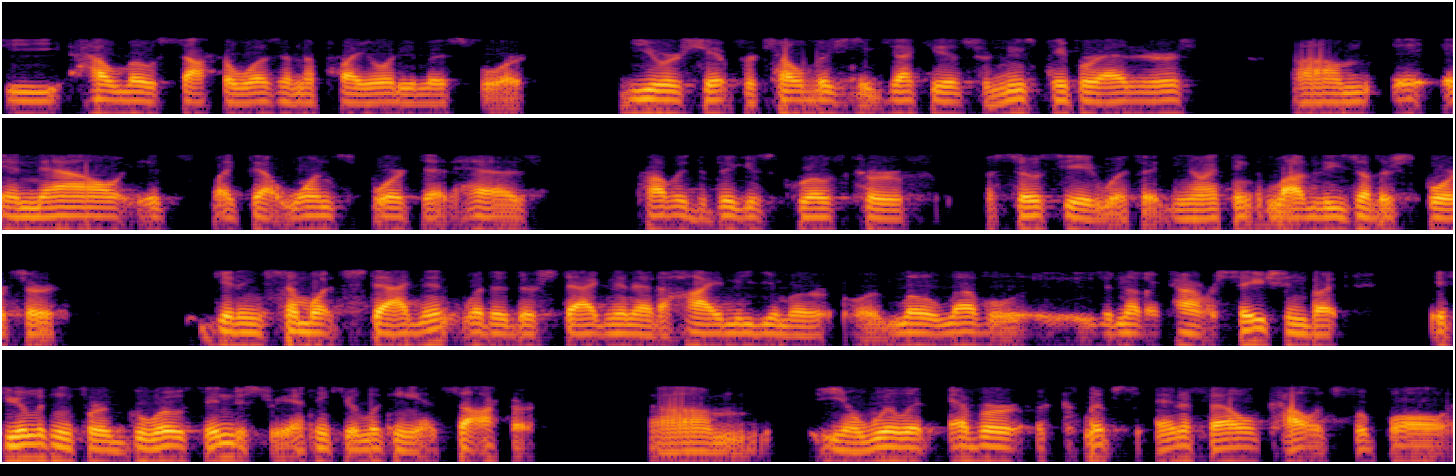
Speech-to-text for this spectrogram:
see how low soccer was on the priority list for viewership, for television executives, for newspaper editors, um, and now it's like that one sport that has probably the biggest growth curve associated with it. You know, I think a lot of these other sports are getting somewhat stagnant. Whether they're stagnant at a high, medium, or, or low level is another conversation. But if you're looking for a growth industry, I think you're looking at soccer. Um, you know, will it ever eclipse NFL, college football,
